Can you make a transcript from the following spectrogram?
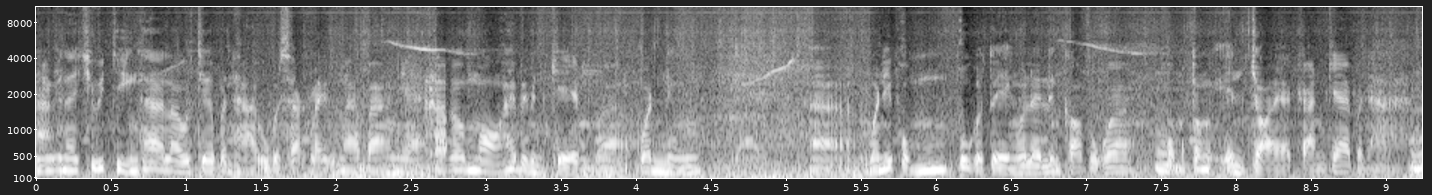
ครับในชีวิตจริงถ้าเราเจอปัญหาอุปสรรคอะไรขึ้นมาบ้างเนี่ยครับก็มองให้เป็นเกมว่าวันหนึ่งอ่า วันนี้ผมพูดกับตัวเองเวลาเล่นกอล์ฟบอกว่าผมต้องเอนจอยกับการแก้ปัญหาอื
